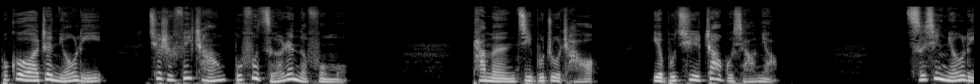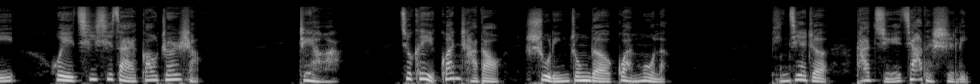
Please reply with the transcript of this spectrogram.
不过，这牛犁却是非常不负责任的父母。他们既不筑巢，也不去照顾小鸟。雌性牛犁会栖息在高枝上，这样啊，就可以观察到树林中的灌木了。凭借着它绝佳的视力，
